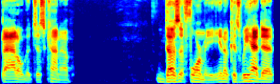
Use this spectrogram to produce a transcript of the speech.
battle that just kind of does it for me, you know, because we had to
